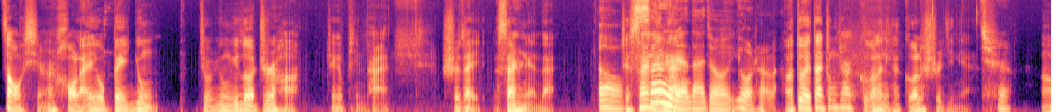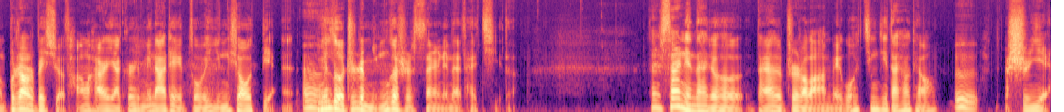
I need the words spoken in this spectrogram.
造型后来又被用，就是用于乐之哈这个品牌，是在三十年代哦，这三十年代就用上了，啊，对，但中间隔了，你看隔了十几年，是嗯，不知道是被雪藏了，还是压根儿就没拿这作为营销点，因为嗯乐之的名字是三十年代才起的。但是三十年代就大家都知道了啊，美国经济大萧条，嗯失业，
